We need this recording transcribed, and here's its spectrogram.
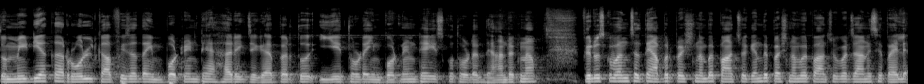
तो मीडिया का रोल काफ़ी ज़्यादा इंपॉर्टेंट है हर एक जगह पर तो ये थोड़ा इंपॉर्टेंट है, इसको थोड़ा ध्यान रखना. फिर उसके बाद चलते हैं यहाँ पर प्रश्न नंबर पाँचवें के अंदर. प्रश्न नंबर पाँचवें पर जाने से पहले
